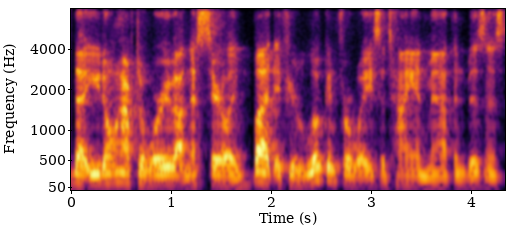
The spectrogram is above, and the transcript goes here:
that you don't have to worry about necessarily. But if you're looking for ways to tie in math and business,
